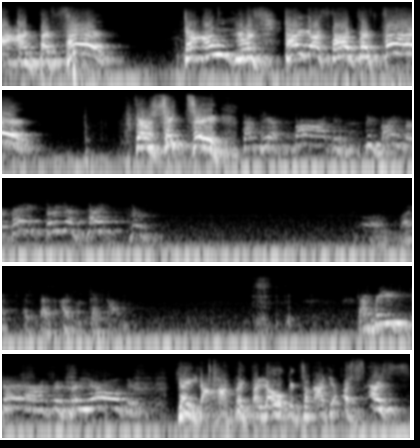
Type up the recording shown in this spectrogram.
War ein Befehl! Der Angriff Steiners war ein Befehl! Wer sind Sie, dass Sie es wagen, sich meinen Befehl zu widersetzen? So weit ist das also gekommen. Das Militär hat mich belogen! Jeder hat mich belogen, sogar die SS!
